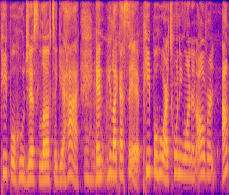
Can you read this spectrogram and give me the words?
people who just love to get high. Mm-hmm, and you, mm-hmm. like I said, people who are 21 and over, I'm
